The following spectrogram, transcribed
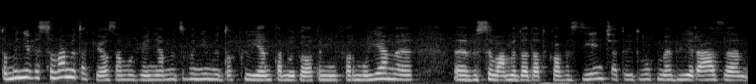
to my nie wysyłamy takiego zamówienia, my dzwonimy do klienta, my go o tym informujemy, e, wysyłamy dodatkowe zdjęcia tych dwóch mebli razem.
